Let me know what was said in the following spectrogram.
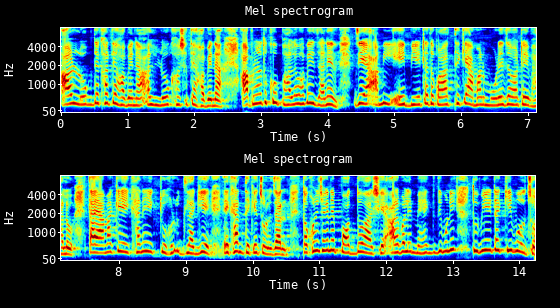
আর লোক দেখাতে হবে না, আর লোক হাসাতে হবে না। আপনারা তো খুব ভালোভাবেই জানেন যে আমি এই বিয়েটা তো করার থেকে আমার মরে যাওয়াটাই ভালো। তাই আমাকে এখানে একটু হলুদ লাগিয়ে এখান থেকে চলে যান। তখনই সেখানে পদ্ম আসে আর বলে, মেহেক দিদিমণি, তুমি এটা কি বলছো?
